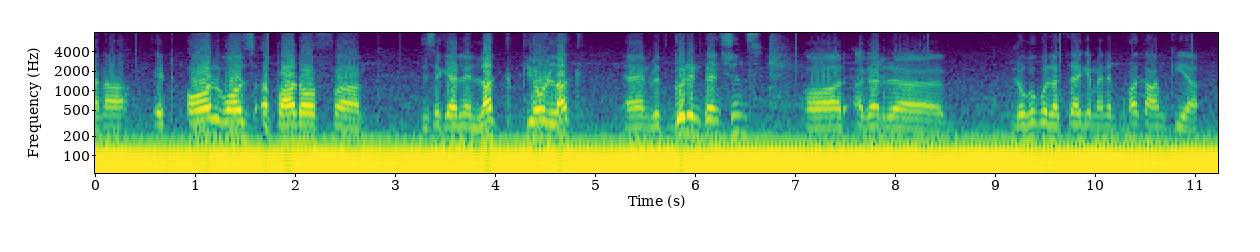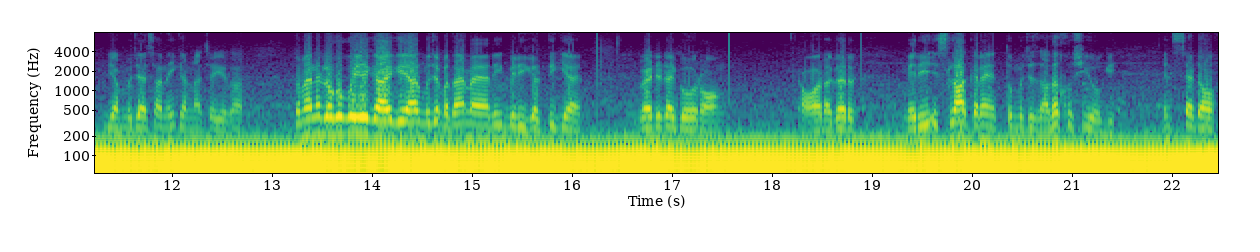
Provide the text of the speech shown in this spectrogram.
आना it all was a part of जिसे कह लें luck pure luck and with good intentions और अगर लोगों को लगता है कि मैंने बुरा काम किया, या मुझे ऐसा नहीं करना चाहिए था तो मैंने लोगों को ये कहा कि यार मुझे बताया मेरी मेरी गलती क्या है? वे डिड आई गो रॉन्ग और अगर मेरी असलाह करें तो मुझे ज़्यादा खुशी होगी। Instead of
